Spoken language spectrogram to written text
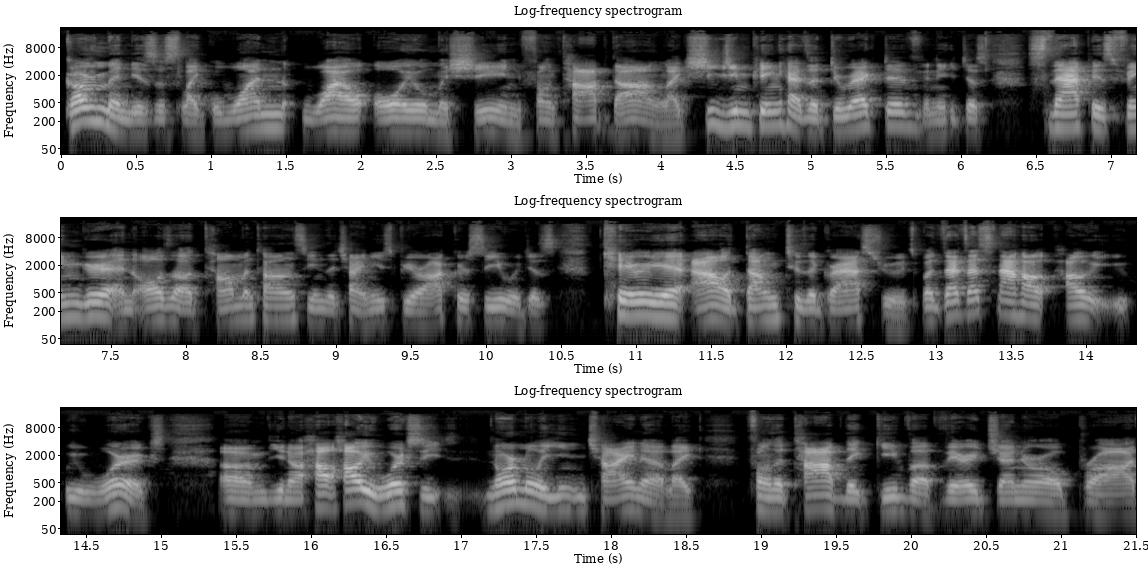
government is just like one wild oil machine from top down. Like Xi Jinping has a directive, and he just snap his finger, and all the automatons in the Chinese bureaucracy would just carry it out down to the grassroots. But that that's not how how it, it works. Um, you know how how it works normally in China, like from the top they give a very general broad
